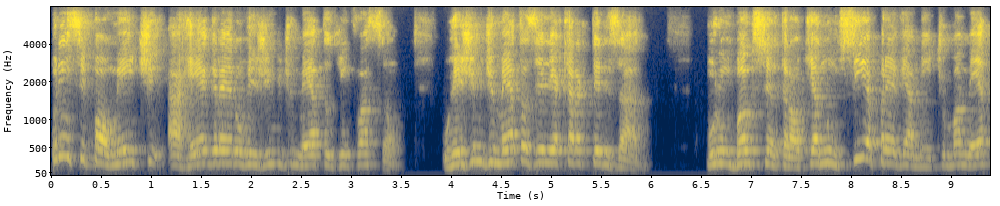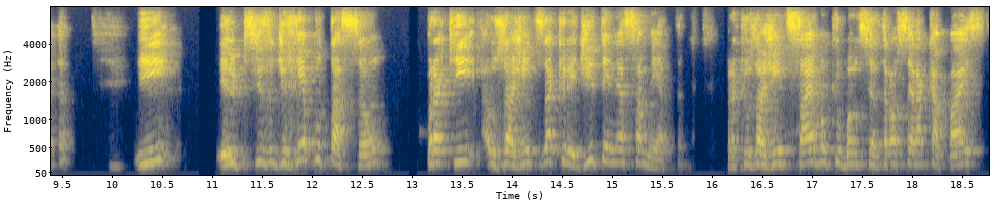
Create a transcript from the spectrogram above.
Principalmente, a regra era o regime de metas de inflação. O regime de metas ele é caracterizado por um banco central que anuncia previamente uma meta e ele precisa de reputação para que os agentes acreditem nessa meta, para que os agentes saibam que o Banco Central será capaz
